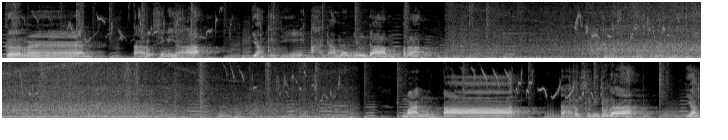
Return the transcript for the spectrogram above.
Keren. Taruh sini ya. Yang ini ada mobil dump truck. Mantap. Taruh sini juga. Yang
